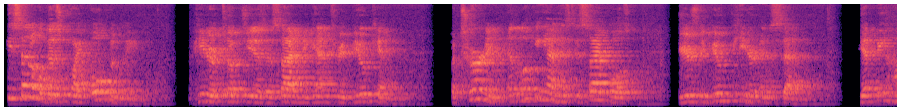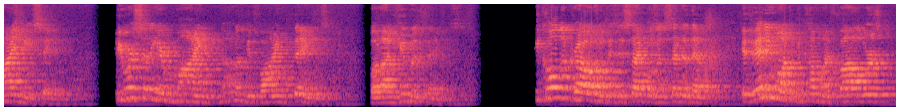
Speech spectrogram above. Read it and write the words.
He said all this quite openly. Peter took Jesus aside and began to rebuke him. But turning and looking at his disciples, Jesus rebuked Peter and said, Get behind me, Satan. You are setting your mind not on divine things, but on human things. He called the crowd with his disciples and said to them, If any want to become my followers,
